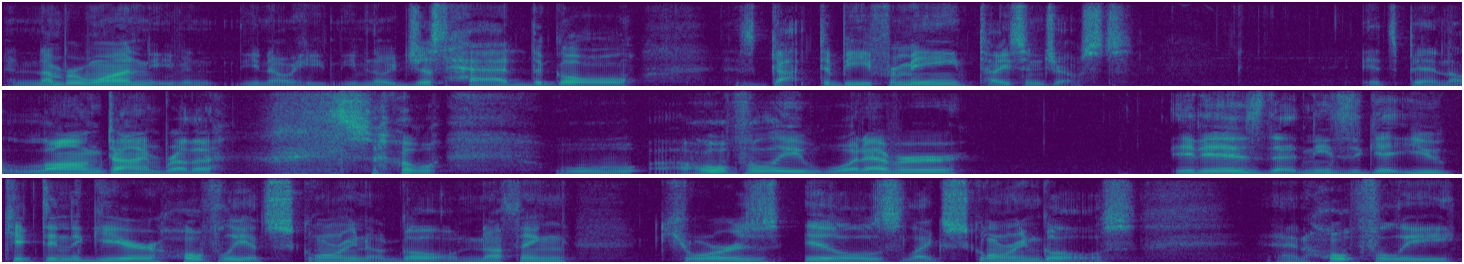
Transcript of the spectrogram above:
And number one, even you know he even though he just had the goal, has got to be for me Tyson Jost. It's been a long time, brother. so w- hopefully whatever it is that needs to get you kicked into gear, hopefully it's scoring a goal. Nothing cures ills like scoring goals. And hopefully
